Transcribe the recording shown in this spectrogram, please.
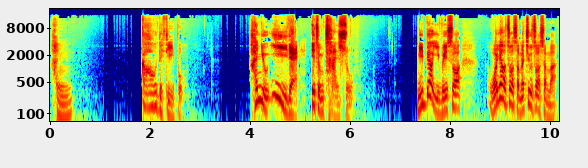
很高的地步，很有意义的一种阐述。你不要以为说我要做什么就做什么，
